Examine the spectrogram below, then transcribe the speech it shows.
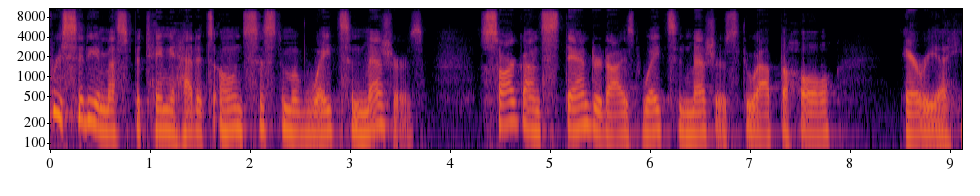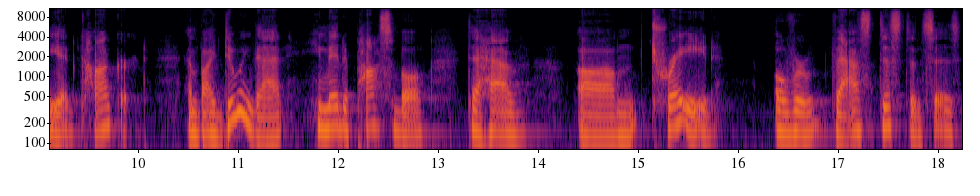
Every city in Mesopotamia had its own system of weights and measures. Sargon standardized weights and measures throughout the whole area he had conquered. And by doing that, he made it possible to have um, trade over vast distances.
